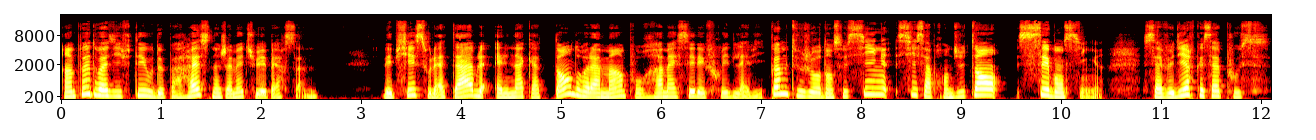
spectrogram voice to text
Un peu d'oisiveté ou de paresse n'a jamais tué personne. Les pieds sous la table, elle n'a qu'à tendre la main pour ramasser les fruits de la vie. Comme toujours dans ce signe, si ça prend du temps, c'est bon signe. Ça veut dire que ça pousse.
